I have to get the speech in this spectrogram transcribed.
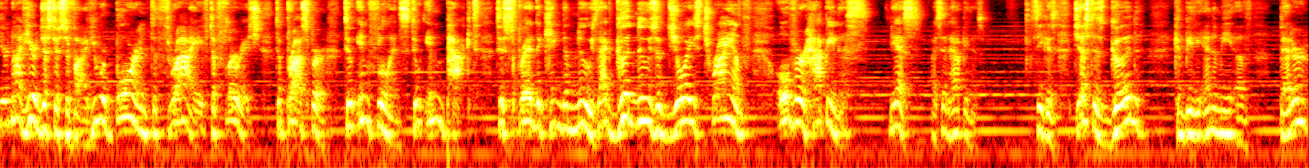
You're not here just to survive. You were born to thrive, to flourish, to prosper, to influence, to impact, to spread the kingdom news. That good news of joy's triumph over happiness. Yes, I said happiness. See, because just as good can be the enemy of better,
